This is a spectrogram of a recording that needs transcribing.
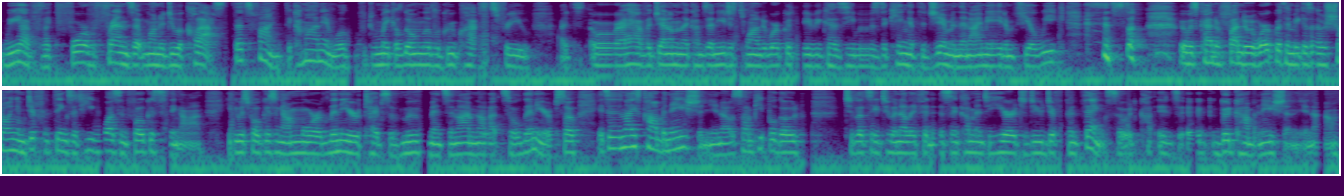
we have like four friends that want to do a class. That's fine. They come on in. We'll, we'll make a lone little group class for you. I, or I have a gentleman that comes in. He just wanted to work with me because he was the king at the gym, and then I made him feel weak. so it was kind of fun to work with him because I was showing him different things that he wasn't focusing on. He was focusing on more linear types of movements, and I'm not so linear. So it's a nice combination. You know, some people go to let's say to an LA Fitness and come into here to do different things. So it, it's a good combination. You know,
